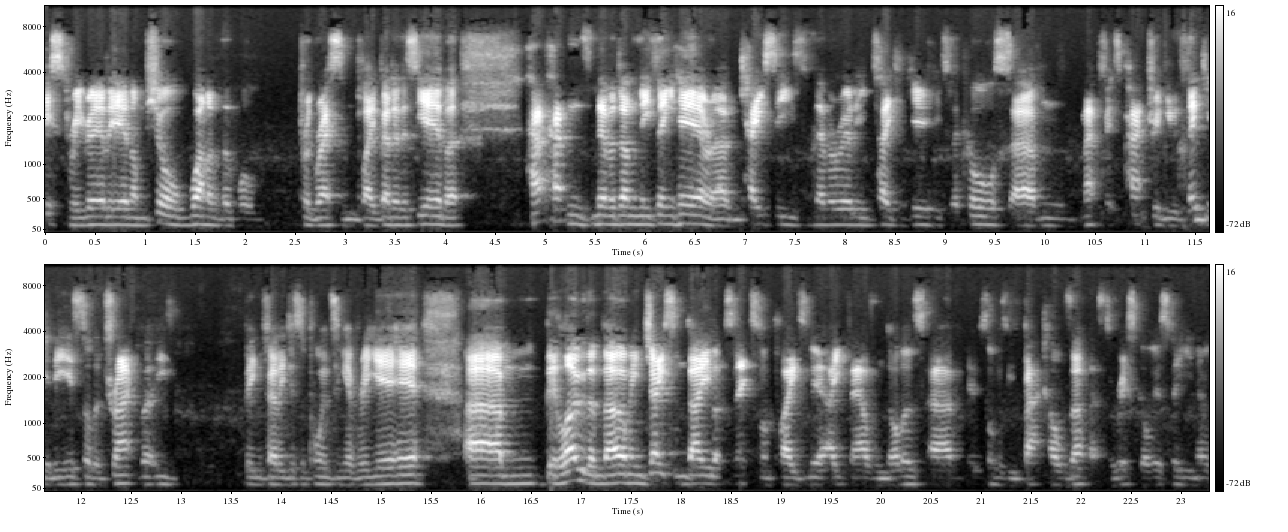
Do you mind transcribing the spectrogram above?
history really, and I'm sure one of them will progress and play better this year. But Hatton's never done anything here. Um, Casey's never really taken hugely to the course. Um, Matt Fitzpatrick, you'd think he is sort of track, but he's been fairly disappointing every year here. Um, below them, though, I mean, Jason Day looks an excellent play near eight thousand dollars. Um, as long as his back holds up, that's the risk. Obviously, you know,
